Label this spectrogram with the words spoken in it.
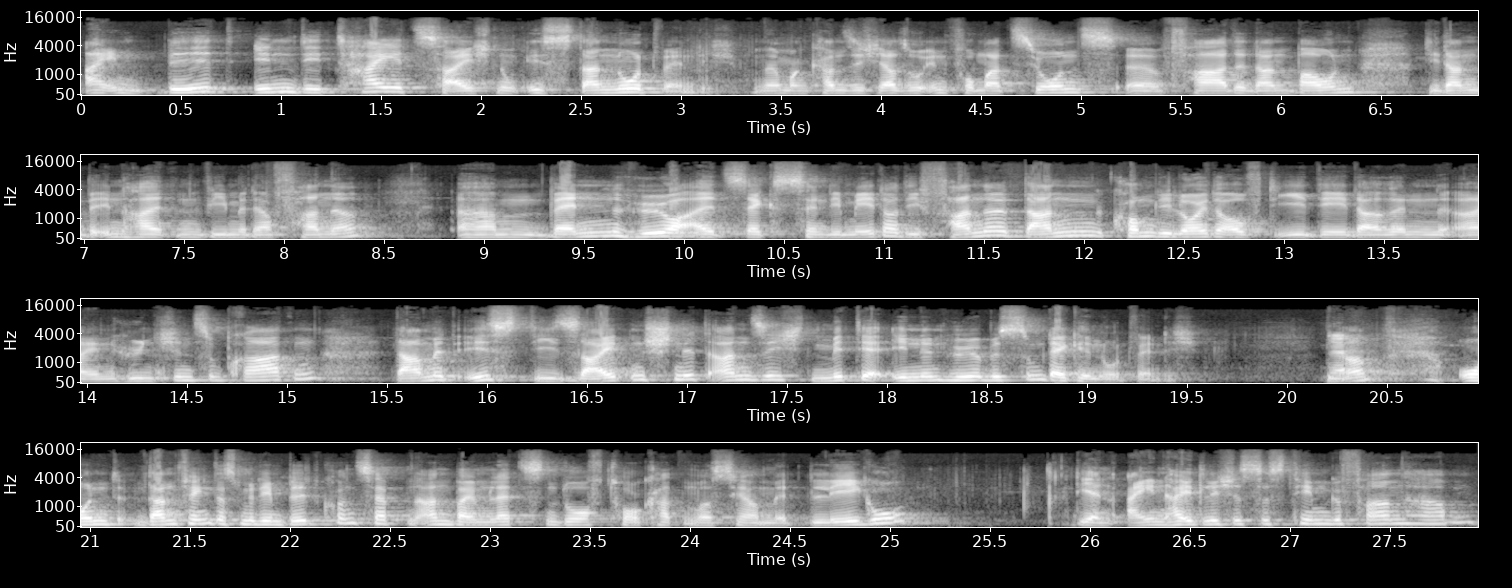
ein Bild in Detailzeichnung ist dann notwendig. Ne, man kann sich ja so Informationspfade dann bauen, die dann beinhalten wie mit der Pfanne ähm, wenn höher als 6 cm die Pfanne, dann kommen die Leute auf die Idee darin, ein Hühnchen zu braten. Damit ist die Seitenschnittansicht mit der Innenhöhe bis zum Deckel notwendig. Ja. ja. Und dann fängt es mit den Bildkonzepten an. Beim letzten Dorftalk hatten wir es ja mit Lego die ein einheitliches System gefahren haben.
